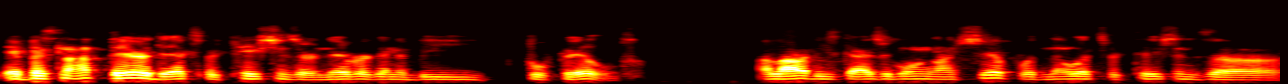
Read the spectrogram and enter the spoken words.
If it's not there, the expectations are never going to be fulfilled. A lot of these guys are going on shift with no expectations uh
